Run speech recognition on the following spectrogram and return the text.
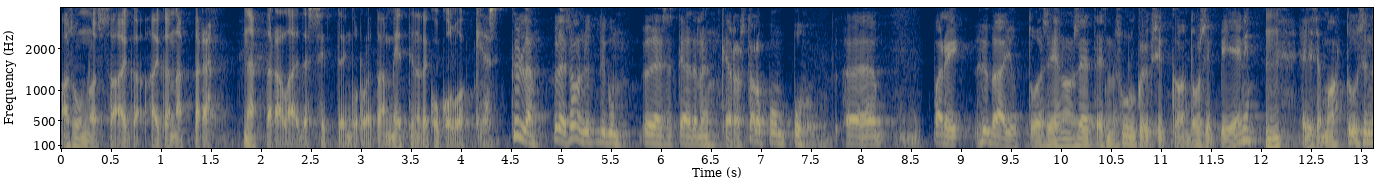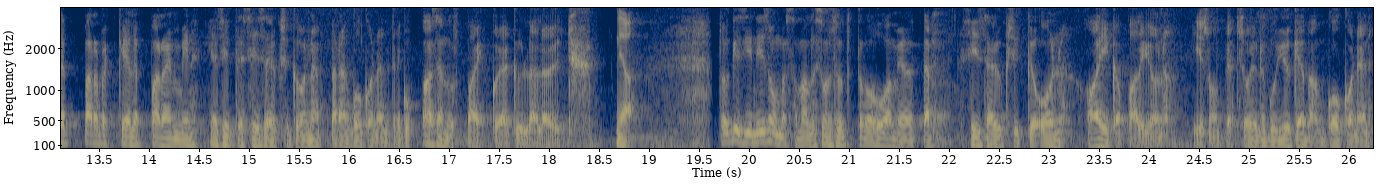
asunnoissa aika, aika näppärä, näppärä laite sitten, kun ruvetaan miettimään näitä kokoluokkia sitten. Kyllä, kyllä se on nyt niin kuin yleisesti ajatellen kerrostalopumppu. Öö, pari hyvää juttua siihen on se, että esimerkiksi ulkoyksikkö on tosi pieni, mm. eli se mahtuu sinne parvekkeelle paremmin, ja sitten sisäyksikkö on näppärän kokoinen, että niin kuin asennuspaikkoja kyllä löytyy. Ja Toki siinä isommassa mallissa on otettava huomioon, että sisäyksikkö on aika paljon isompi, että se on niin kuin jykevän kokonen,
